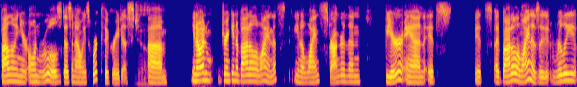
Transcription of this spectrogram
following your own rules doesn't always work the greatest. Yeah. Um, you know, and drinking a bottle of wine, that's, you know, wine's stronger than beer and it's, it's a bottle of wine is a really,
